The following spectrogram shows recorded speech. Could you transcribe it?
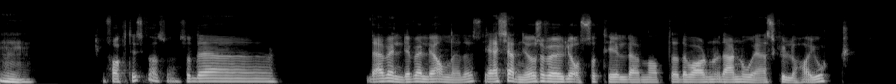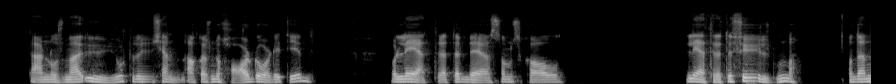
Mm. Faktisk, altså. Så det, det er veldig, veldig annerledes. Jeg kjenner jo selvfølgelig også til den at det, var, det er noe jeg skulle ha gjort. Det er noe som er ugjort, og du kjenner, akkurat som du har dårlig tid. Og leter etter det som skal Leter etter fylden, da. Og den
